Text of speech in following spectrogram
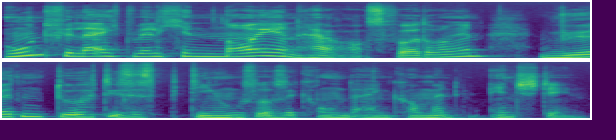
Und vielleicht welche neuen Herausforderungen würden durch dieses bedingungslose Grundeinkommen entstehen?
